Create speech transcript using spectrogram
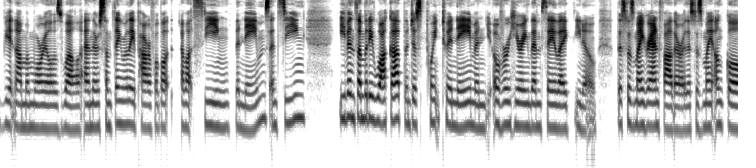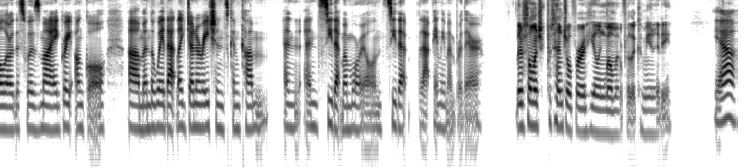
Vietnam Memorial as well, and there's something really powerful about about seeing the names and seeing even somebody walk up and just point to a name and overhearing them say like you know this was my grandfather or this was my uncle or this was my great uncle um, and the way that like generations can come and and see that memorial and see that that family member there. There's so much potential for a healing moment for the community. Yeah.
